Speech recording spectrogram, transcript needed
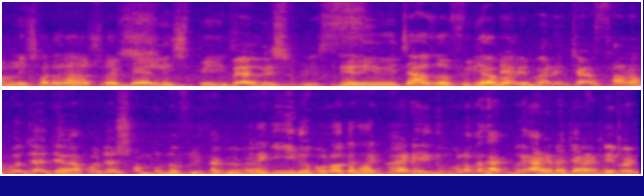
অনলি সাত হাজার আসলে বিয়াল্লিশ পিস বিয়াল্লিশ পিস ডেলিভারি চার্জও ফ্রি আবার। ডেলিভারি চার্জ থানা পর্যায়ে জেলা পর্যায়ে সম্পূর্ণ ফ্রি থাকবে। এটা কি ঈদ উপলক্ষে থাকবে? এটা ঈদ উপলক্ষে থাকবে আর এটা যারা নেবেন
